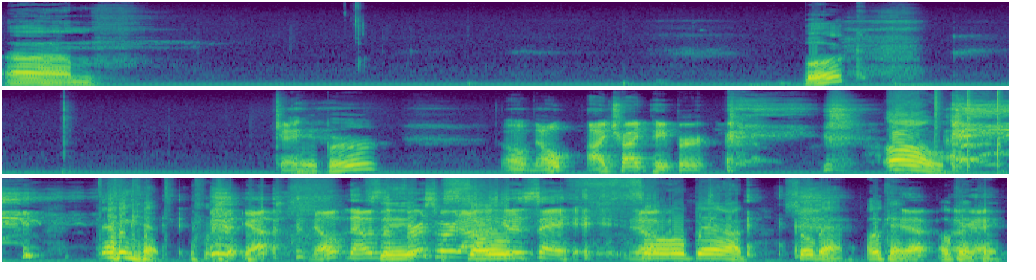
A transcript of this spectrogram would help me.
Um book, Okay. paper. Oh no, I tried paper. Oh. Dang it. yep. Nope. That was See? the first word I was gonna say. nope. So bad. So bad. Okay. Yep, Okay, okay. okay.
